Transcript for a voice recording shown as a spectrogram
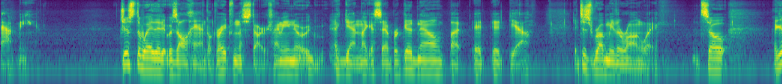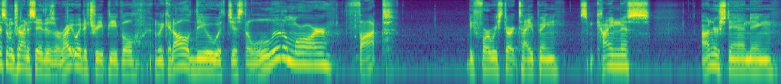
at me just the way that it was all handled right from the start. I mean, again, like I said, we're good now, but it, it, yeah, it just rubbed me the wrong way. So, I guess what I'm trying to say there's a right way to treat people, and we could all do with just a little more thought before we start typing, some kindness, understanding,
